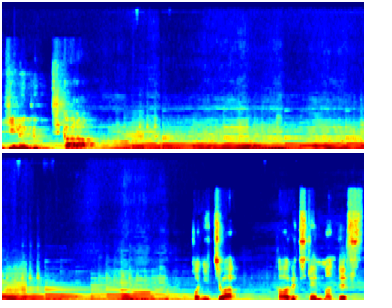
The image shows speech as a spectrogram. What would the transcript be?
生き抜く力こんにちは川口天満です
